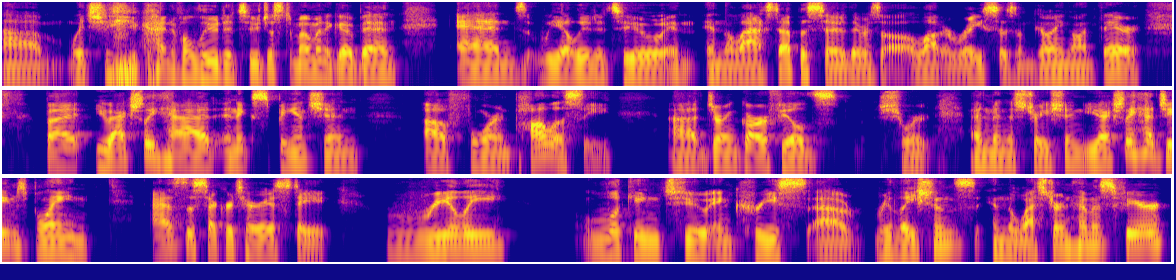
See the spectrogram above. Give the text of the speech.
um, which you kind of alluded to just a moment ago, Ben. And we alluded to in, in the last episode, there was a, a lot of racism going on there. But you actually had an expansion of foreign policy uh, during Garfield's short administration. You actually had James Blaine as the Secretary of State really looking to increase uh, relations in the Western Hemisphere.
